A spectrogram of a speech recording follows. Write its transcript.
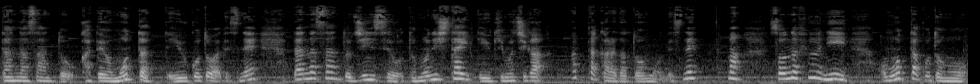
旦那さんと家庭を持ったっていうことはですね旦那さんと人生を共にしたいっていう気持ちがあったからだと思うんですね。まあそんな風に思ったことも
